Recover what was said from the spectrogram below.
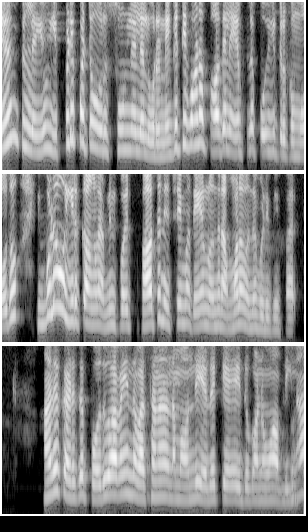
என் பிள்ளையும் இப்படிப்பட்ட ஒரு சூழ்நிலையில் ஒரு நெகட்டிவான பாதையில என் பிள்ளை போய்கிட்டு இருக்கும் போதும் இவ்வளவு இருக்காங்களே அப்படின்னு போய் பார்த்து நிச்சயமா தேவன் வந்து நம்மள வந்து விடுவிப்பார். அதுக்கு அடுத்து பொதுவாவே இந்த வசனம் நம்ம வந்து எதுக்கு இது பண்ணுவோம் அப்படின்னா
